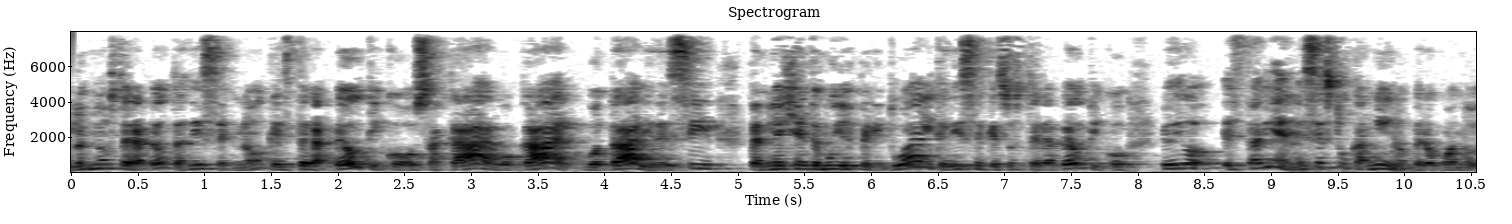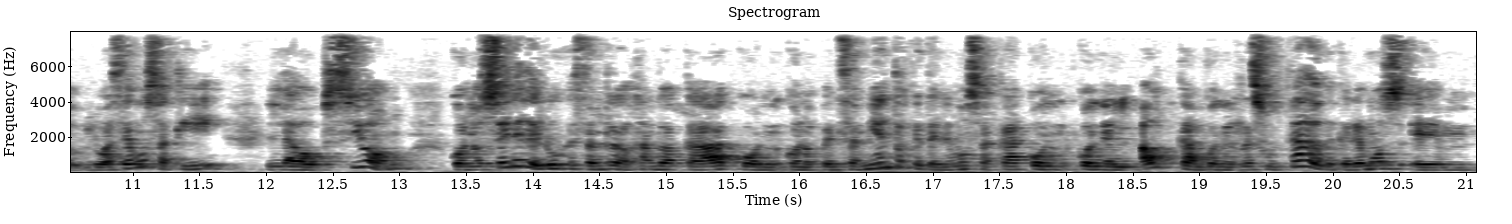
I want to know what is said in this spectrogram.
los mismos terapeutas dicen ¿no? que es terapéutico sacar, votar, votar y decir, también hay gente muy espiritual que dice que eso es terapéutico. Yo digo, está bien, ese es tu camino, pero cuando lo hacemos aquí, la opción con los seres de luz que están trabajando acá, con, con los pensamientos que tenemos acá, con, con, el outcome, con el resultado que queremos em,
